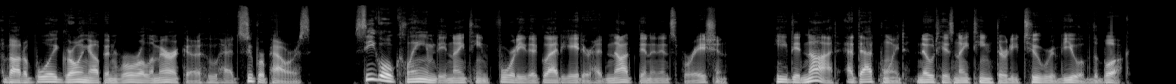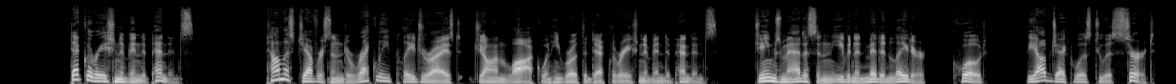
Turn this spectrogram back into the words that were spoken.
about a boy growing up in rural America who had superpowers. Siegel claimed in 1940 that Gladiator had not been an inspiration. He did not, at that point, note his 1932 review of the book. Declaration of Independence. Thomas Jefferson directly plagiarized John Locke when he wrote the Declaration of Independence. James Madison even admitted later, quote, the object was to assert,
